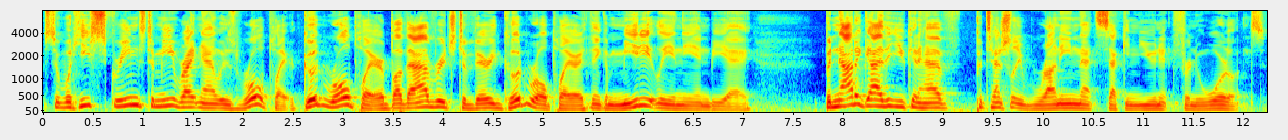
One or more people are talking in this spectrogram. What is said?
So what he screams to me right now is role player, good role player, above average to very good role player, I think, immediately in the NBA, but not a guy that you can have potentially running that second unit for New Orleans.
